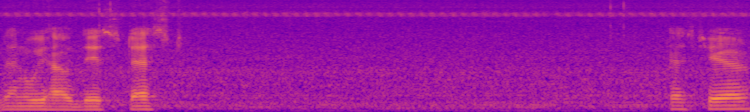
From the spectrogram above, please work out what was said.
Then we have this test. Test here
